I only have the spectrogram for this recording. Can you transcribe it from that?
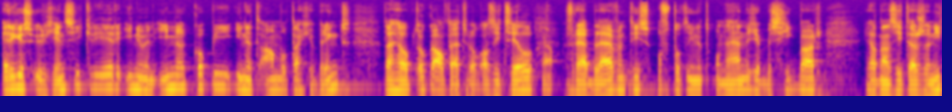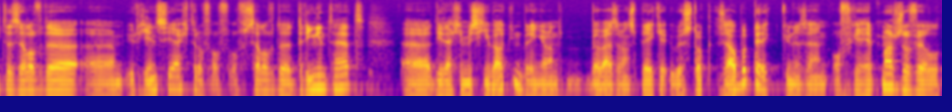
ergens urgentie creëren in je e-mailcopy, in het aanbod dat je brengt, dat helpt ook altijd wel. Als iets heel Ja. vrijblijvend is of tot in het oneindige beschikbaar, ja, dan zit daar zo niet dezelfde ehm, urgentie achter of, of, of dezelfde dringendheid eh, die dat je misschien wel kunt brengen. Want bij wijze van spreken, uw stok zou beperkt kunnen zijn. Of je hebt maar zoveel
